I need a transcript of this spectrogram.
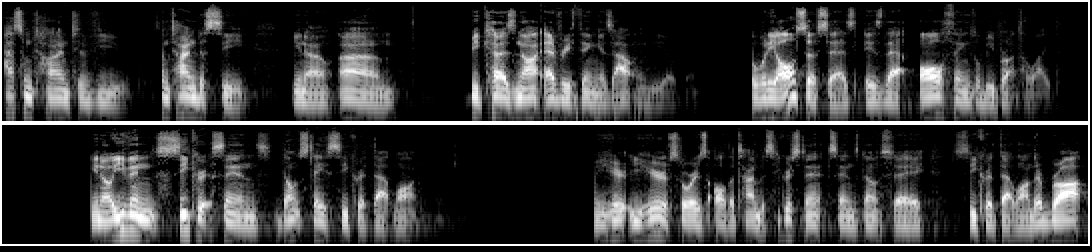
have some time to view, some time to see, you know, um, because not everything is out in the open. But what he also says is that all things will be brought to light. You know, even secret sins don't stay secret that long. You hear, you hear stories all the time, but secret sins don't stay secret that long. They're brought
